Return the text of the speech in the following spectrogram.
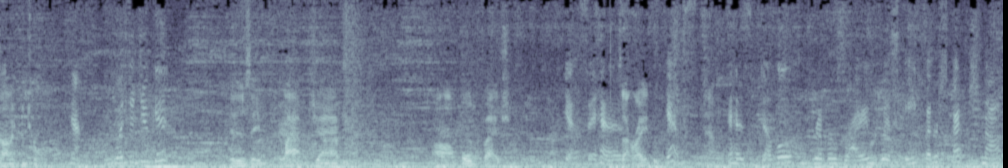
Always out of control. yeah, what did you get? It is a flapjack um, old fashioned. Yes, it has. Is that right? Yes. Yeah. It has double river rye with whiskey, butterscotch schnapps,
